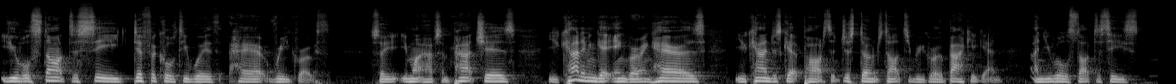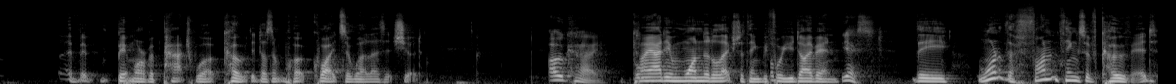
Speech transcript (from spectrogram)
you will start to see difficulty with hair regrowth. So you might have some patches. You can't even get ingrowing hairs. You can just get parts that just don't start to regrow back again. And you will start to see a bit, bit more of a patchwork coat that doesn't work quite so well as it should. Okay. Can I add in one little extra thing before you dive in? Yes. The one of the fun things of COVID,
